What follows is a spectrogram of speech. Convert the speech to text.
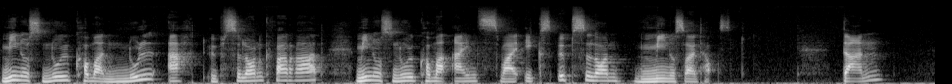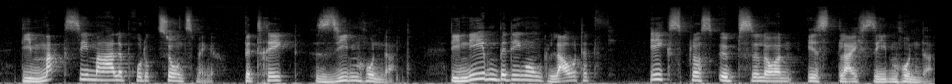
minus 0,08y Quadrat minus 0,12xy minus 1000. Dann die maximale Produktionsmenge beträgt 700. Die Nebenbedingung lautet x plus y ist gleich 700.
